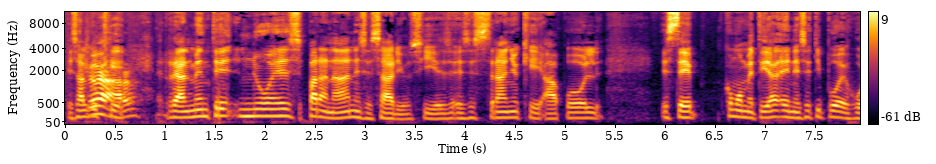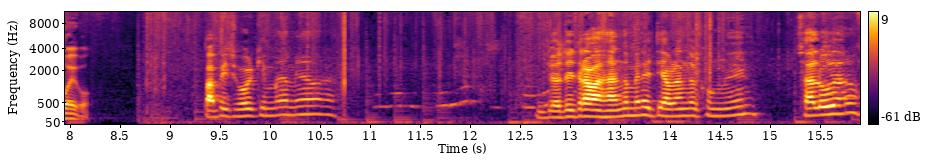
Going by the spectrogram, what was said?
Es algo que realmente no es para nada necesario. Sí, es, es, extraño que Apple esté como metida en ese tipo de juego. Papi's working mami ahora. Yo estoy trabajando, mira, estoy hablando con él. Salúdalo.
